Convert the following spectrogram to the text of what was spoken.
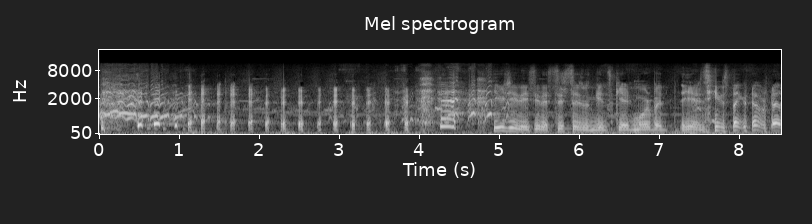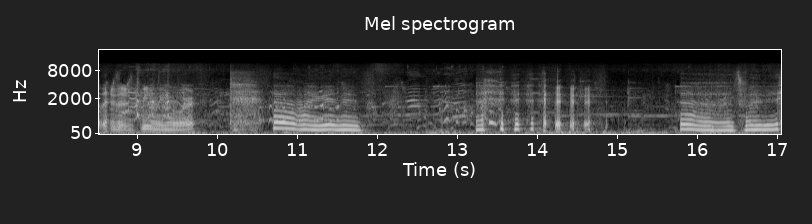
Usually they see the sisters would get scared more, but here it seems like the brothers are screaming more. Oh my goodness. Oh, that's funny.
